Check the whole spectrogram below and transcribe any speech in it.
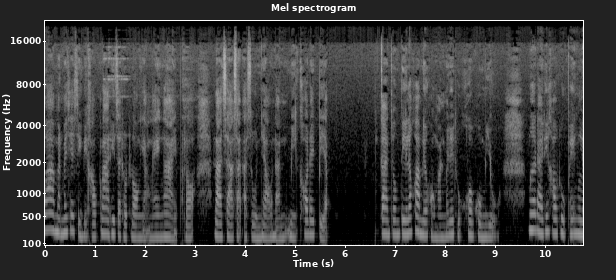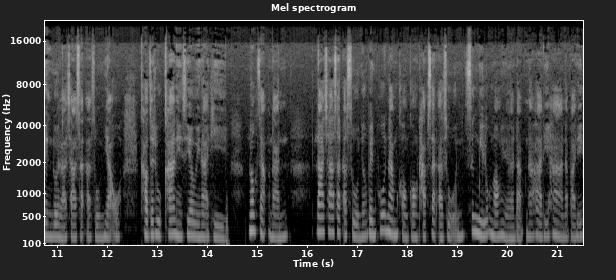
ว่ามันไม่ใช่สิ่งที่เขากล้าที่จะทดลองอย่างง่าย ๆ เพราะราชาสัตว์อสูรเหยานั้นมีข้อได้เปรียบ การโจมตีและความเร็วของมันไม่ได้ถูกควบคุมอยู่ เมื่อใดที่เขาถูกเพ่งเล็งโดยราชาสัตว์อสูรเหยาเขาจะถูกฆ่าในเสี้ยววินาที นอกจากนั้น ราชาสัตว์อสูรยังเป็นผู้นำของกองทัพสัตว์อสูรซึ่งมีลูกน้องอยู่ในระดับนภาที่5นภาที่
